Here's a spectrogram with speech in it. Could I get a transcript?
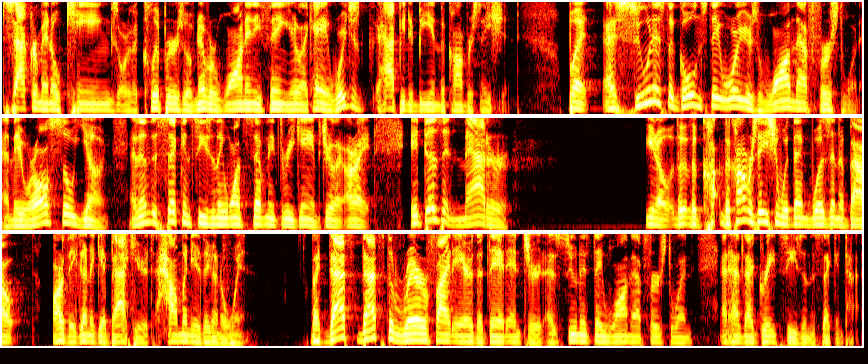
Sacramento Kings or the Clippers who have never won anything, you're like, "Hey, we're just happy to be in the conversation." But as soon as the Golden State Warriors won that first one, and they were all so young, and then the second season they won 73 games, you're like, "All right, it doesn't matter you know, the, the the conversation with them wasn't about are they going to get back here. It's how many are they going to win. Like that's that's the rarefied air that they had entered as soon as they won that first one and had that great season the second time.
